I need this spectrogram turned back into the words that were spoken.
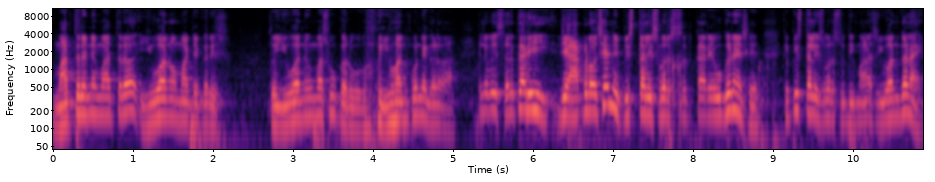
માત્ર ને માત્ર યુવાનો માટે કરીશ. તો યુવાનોમાં શું કરવું? યુવાન કોને ગણવા? એટલે ભાઈ સરકારી જે આંકડો છે ને, પિસ્તાલીસ વર્ષ સરકાર એવું ગણે છે કે પિસ્તાલીસ વર્ષ સુધી માણસ યુવાન ગણાય.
